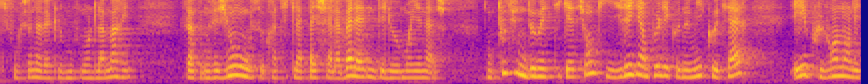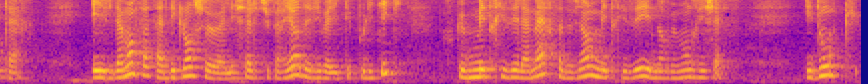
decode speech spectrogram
qui fonctionnent avec le mouvement de la marée. Certaines régions où se pratique la pêche à la baleine dès le haut Moyen Âge. Donc toute une domestication qui irrigue un peu l'économie côtière et plus loin dans les terres. Et évidemment, ça, ça déclenche euh, à l'échelle supérieure des rivalités politiques, parce que maîtriser la mer, ça devient maîtriser énormément de richesses. Et donc,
